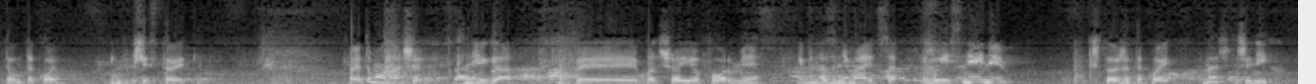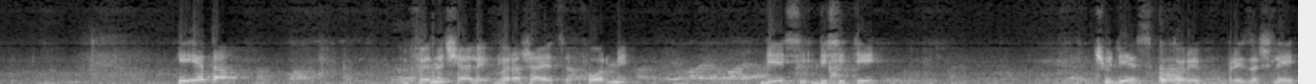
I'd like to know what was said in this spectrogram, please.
кто он такой, и вообще стоит ли. Поэтому наша книга в большой ее форме именно занимается выяснением, что же такой наш жених. И это в начале выражается в форме десяти чудес, которые произошли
